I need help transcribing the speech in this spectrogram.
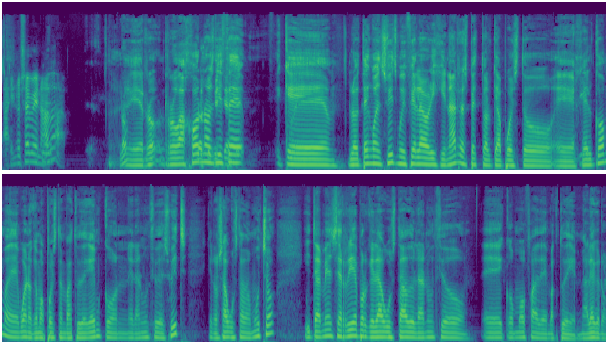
Ahí no se ve nada. ¿no? Eh, Ro- Robajor nos dice que lo tengo en Switch muy fiel al original respecto al que ha puesto eh, Helcom, eh, bueno, que hemos puesto en Back to the Game con el anuncio de Switch, que nos ha gustado mucho. Y también se ríe porque le ha gustado el anuncio eh, con mofa de Back to the Game. Me alegro,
